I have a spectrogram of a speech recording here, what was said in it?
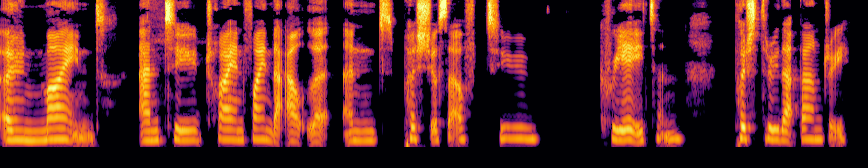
own mind and to try and find that outlet and push yourself to create and push through that boundary.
